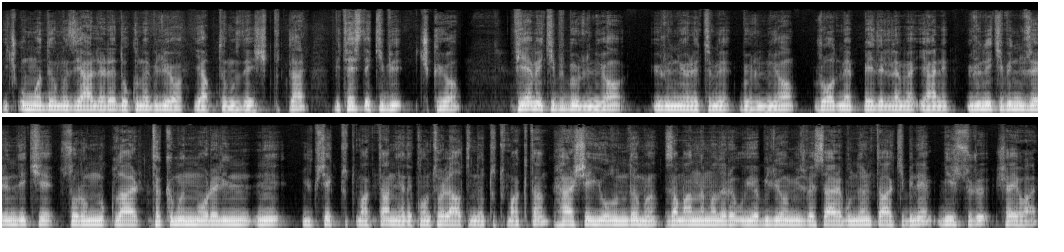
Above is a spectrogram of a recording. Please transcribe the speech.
Hiç ummadığımız yerlere dokunabiliyor yaptığımız değişiklikler. Bir test ekibi çıkıyor. PM ekibi bölünüyor ürün yönetimi bölünüyor. Roadmap belirleme yani ürün ekibinin üzerindeki sorumluluklar takımın moralini yüksek tutmaktan ya da kontrol altında tutmaktan her şey yolunda mı? Zamanlamalara uyabiliyor muyuz vesaire bunların takibine bir sürü şey var.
